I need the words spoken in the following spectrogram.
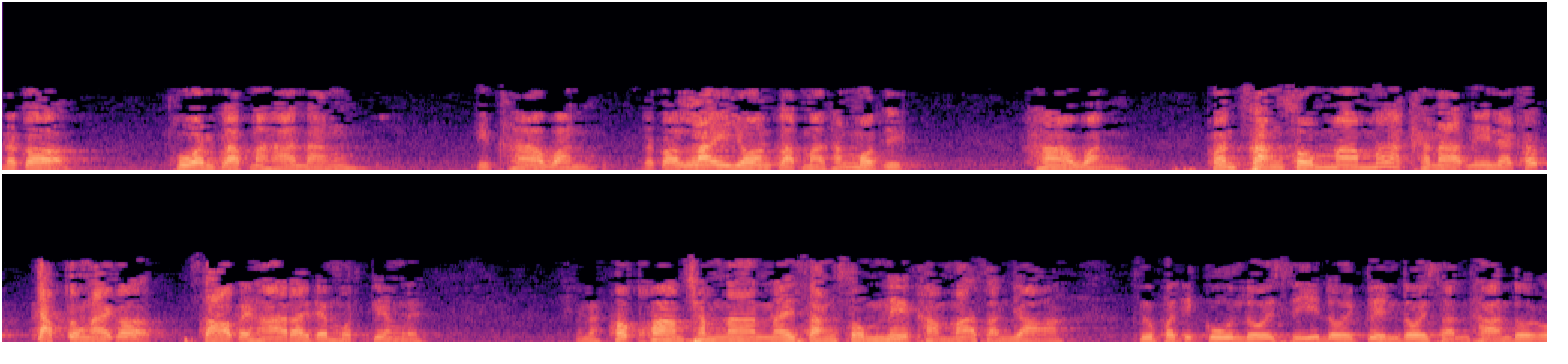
แล้วก็ทวนกลับมาหาหนังอีกห้าวัน แล้วก็ไล่ย้อนกลับมาทั้งหมดอีกห้าวันเพราะสั่งสมมามากขนาดนี้เนี่ยเขาจับตรงไหนก็สาวไปหาอะไรได้หมดเกลี้ยงเลยนะเพราะความชำนาญในสั่งสมเนคขมมะสัญญา คือปฏิกูลโดยสีโดยกลิ่นโดยสันฐานโดยโอ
